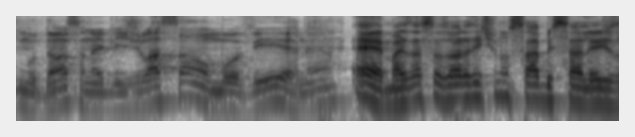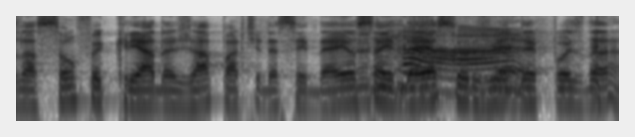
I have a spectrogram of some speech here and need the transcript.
mudança na legislação, mover, né? É, mas nessas horas a gente não sabe se a legislação foi criada já a partir dessa ideia ou se a ideia surgiu é. depois da,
